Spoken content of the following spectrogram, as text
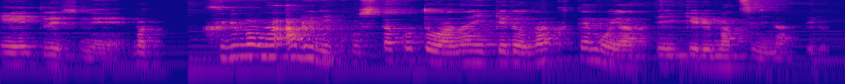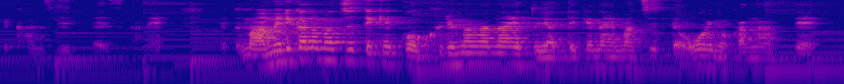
えーっとですね、まあ、車があるに越したことはないけど、なくてもやっていける街になってるって感じですかね。えっと、まあ、アメリカの街って結構車がないとやっていけない街って多いのかなって、まあ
